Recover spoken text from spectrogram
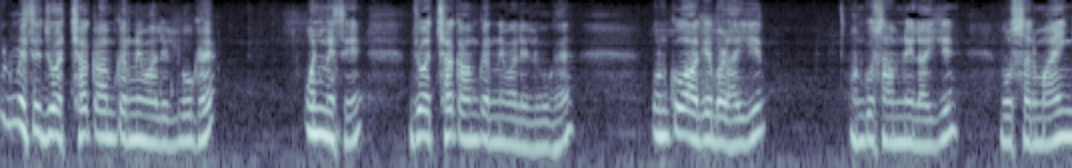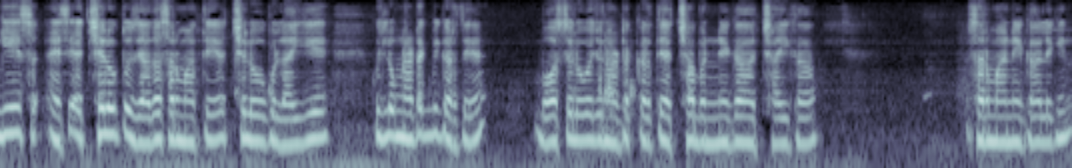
उनमें से जो अच्छा काम करने वाले लोग हैं, उनमें से जो अच्छा काम करने वाले लोग हैं, उनको आगे बढ़ाइए, उनको सामने लाइए। वो शरमाएँगे ऐसे अच्छे लोग तो ज़्यादा शरमाते हैं, अच्छे लोगों को लाइए। कुछ लोग नाटक भी करते हैं। बहुत से लोग हैं जो नाटक करते हैं अच्छा बनने का, अच्छाई का, शरमाने का, लेकिन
